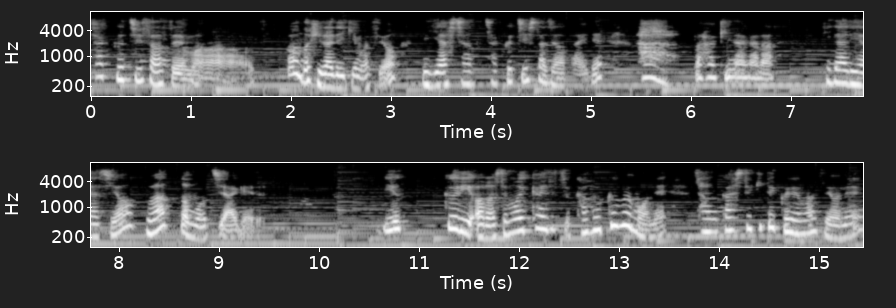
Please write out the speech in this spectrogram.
着地させます。今度左行きますよ。右足ちゃんと着地した状態で、はーっと吐きながら、左足をふわっと持ち上げる。ゆっくり下ろして、もう一回ずつ下腹部もね、参加してきてくれますよね。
